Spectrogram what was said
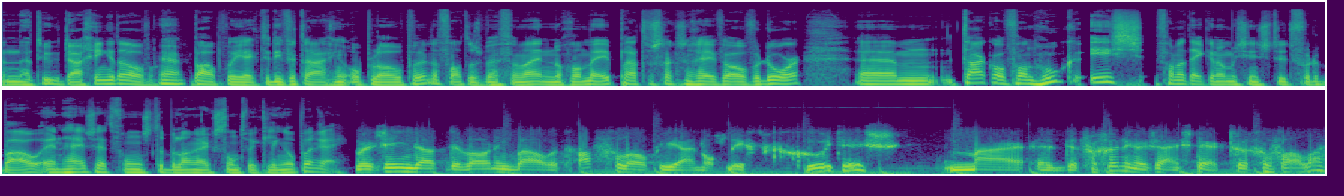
natuurlijk, daar ging het over. Ja. Bouwprojecten die vertraging oplopen. Dat valt dus bij Van Wijnen nog wel mee. Praten we straks nog even over door. Ehm Taco van Hoek is van het Economisch Instituut voor de Bouw. En hij zet voor ons de belangrijkste ontwikkelingen op een rij. We zien dat de woningbouw het afgelopen jaar nog licht gegroeid is. Maar eh, de vergunningen zijn sterk teruggevallen.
